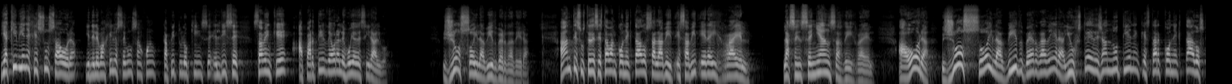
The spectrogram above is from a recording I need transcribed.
Y aquí viene Jesús ahora, y en el Evangelio según San Juan capítulo 15, él dice, ¿saben qué? A partir de ahora les voy a decir algo. Yo soy la vid verdadera. Antes ustedes estaban conectados a la vid, esa vid era Israel, las enseñanzas de Israel. Ahora yo soy la vid verdadera y ustedes ya no tienen que estar conectados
